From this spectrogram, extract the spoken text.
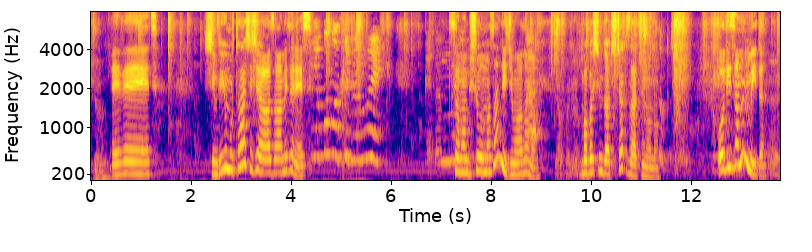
açıyorum. Evet. Şimdi yumurta açacağız Ahmet Enes. Ya baba kırılmış. Kırılmış. Tamam bir şey olmaz anneciğim ağlama. Yapacağım. Baba şimdi açacak zaten onu. O Liza'nın mıydı? Evet.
